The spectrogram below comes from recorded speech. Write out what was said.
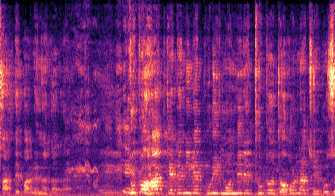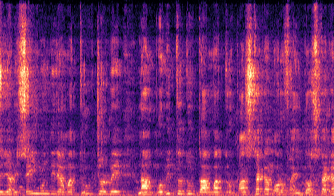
সারতে পারবে না দাদা। দুটো হাত কেটে নিলে পুরীর মন্দিরে ঠুটো জগন্নাথ হয়ে বসে যাবে। সেই মন্দিরে আমার ধূপ জ্বলবে। নাম পবিত্র ধূপ, দাম মাত্র পাঁচ টাকা, বড় ফাইল দশ টাকা,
